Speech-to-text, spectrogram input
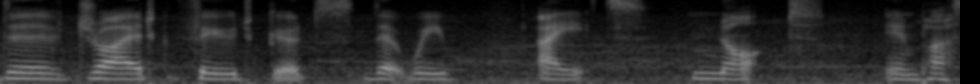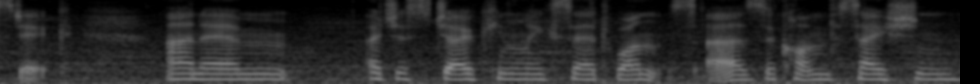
the dried food goods that we ate not in plastic. And um, I just jokingly said once as a conversation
